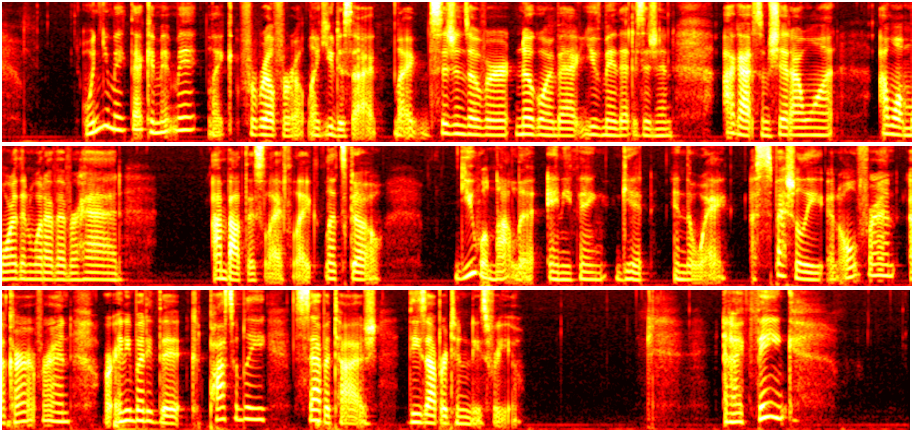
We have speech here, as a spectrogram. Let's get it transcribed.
When you make that commitment, like for real, for real, like you decide, like decision's over, no going back, you've made that decision. I got some shit I want. I want more than what I've ever had. I'm about this life. Like, let's go. You will not let anything get in the way especially an old friend, a current friend, or anybody that could possibly sabotage these opportunities for you. And I think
